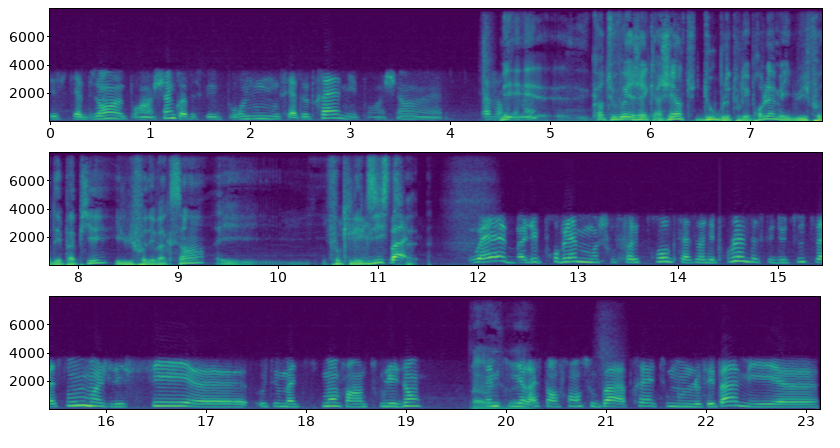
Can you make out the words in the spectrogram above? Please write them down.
qu'est-ce qu'il y a besoin pour un chien, quoi, parce que pour nous, c'est à peu près, mais pour un chien, euh, pas Mais forcément. euh, quand tu voyages avec un chien, tu doubles tous les problèmes. Et il lui faut des papiers, il lui faut des vaccins, et il faut qu'il existe. Bah, Ouais, bah, les problèmes, moi je trouve pas trop que ça soit des problèmes parce que de toute façon, moi je les fais euh, automatiquement, enfin tous les ans. Ah Même oui, s'ils ouais. restent en France ou pas, après tout le monde ne le fait pas, mais euh,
